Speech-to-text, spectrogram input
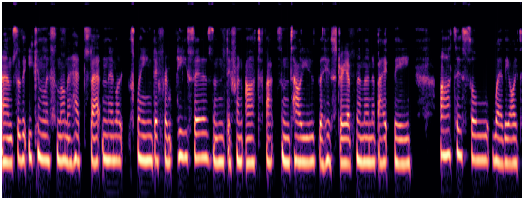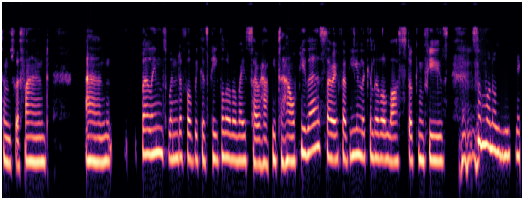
um, so that you can listen on a headset and they'll explain different pieces and different artifacts and tell you the history of them and about the artists or where the items were found. And Berlin's wonderful because people are always so happy to help you there. So if ever you look a little lost or confused, someone will usually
